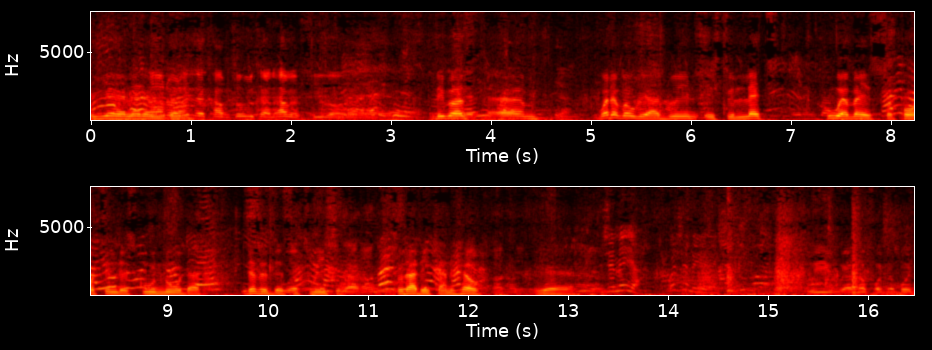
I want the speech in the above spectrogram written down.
yeah, let them No, no, come. let them come so we can have a feel of it. Because um, whatever we are doing is to let whoever is supporting the school know that this is the situation, so that they can help. Yeah. We, we are not for the money,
